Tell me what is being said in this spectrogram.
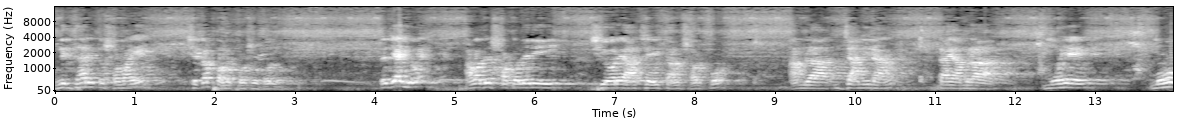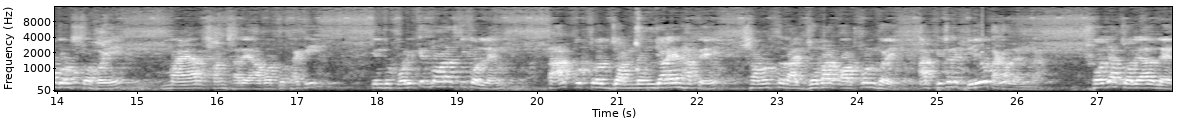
নির্ধারিত সময়ে সেটা ফলপ্রসূ হলো। তো যাই হোক, আমাদের সকলেরই শিওরে আছে এই কাল সর্প। আমরা জানি না, তাই আমরা মোহে, মোহগ্রস্ত হয়ে মায়ার সংসারে আবদ্ধ থাকি। কিন্তু পরীক্ষিত মহারাজ কি করলেন? তার পুত্র জন্মেঞ্জয়ের হাতে সমস্ত রাজ্যভার অর্পণ করে আর পিছনে ফিরেও তাকালেন না। সোজা চলে আসলেন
